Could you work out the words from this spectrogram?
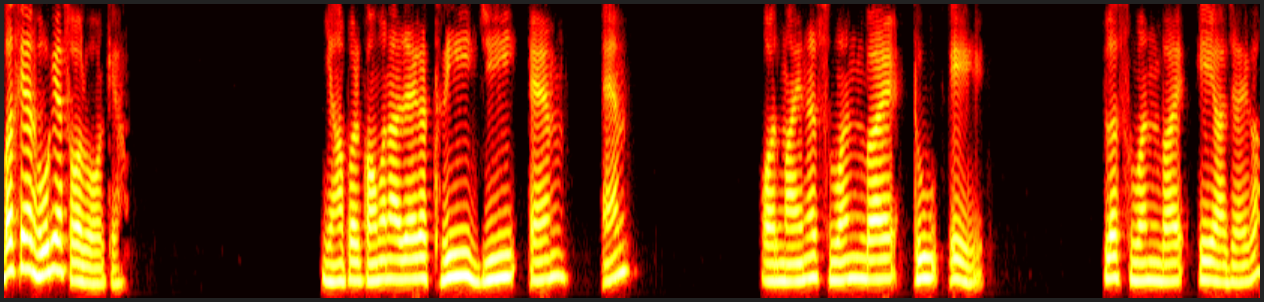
बस यार, हो गया सॉल्व और क्या? यहाँ पर कॉमन आ जाएगा थ्री जी एम एम और minus one by two A plus one by A आ जाएगा।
